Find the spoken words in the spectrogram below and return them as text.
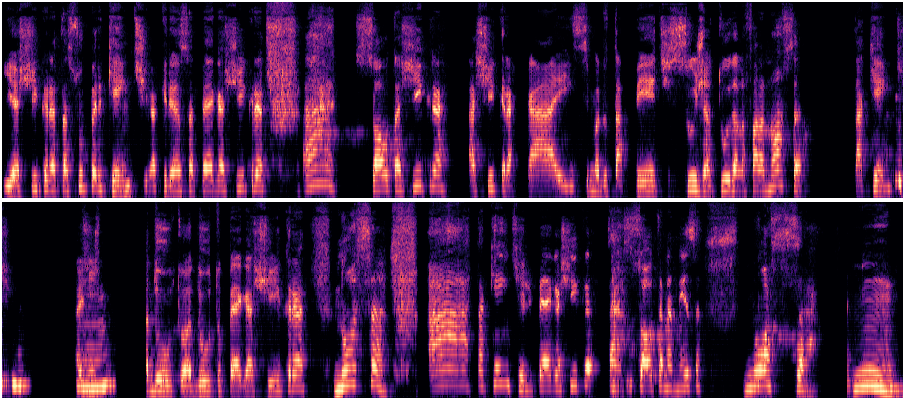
e a xícara está super quente. A criança pega a xícara, ah, solta a xícara, a xícara cai em cima do tapete, suja tudo. Ela fala: Nossa, tá quente. A gente uhum. Adulto, o adulto pega a xícara, nossa, ah, tá quente. Ele pega a xícara, tá, solta na mesa, nossa, Hum,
